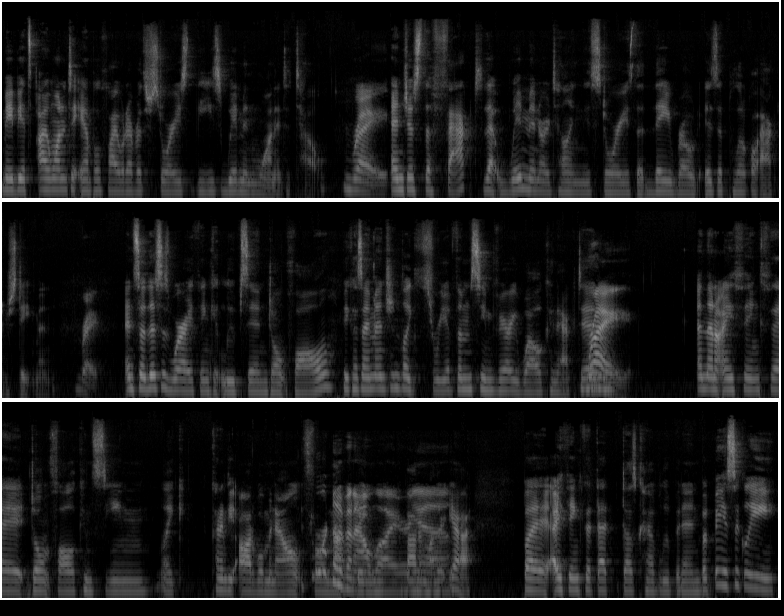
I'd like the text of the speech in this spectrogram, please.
maybe it's I wanted to amplify whatever stories these women wanted to tell. right. And just the fact that women are telling these stories that they wrote is a political actor statement. right. And so this is where I think it loops in Don't Fall because I mentioned like three of them seem very well connected. Right. And then I think that Don't Fall can seem like kind of the odd woman out It's for not of an being outlier, bottom yeah. mother. Yeah. But I think that that does kind of loop it in. But basically,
